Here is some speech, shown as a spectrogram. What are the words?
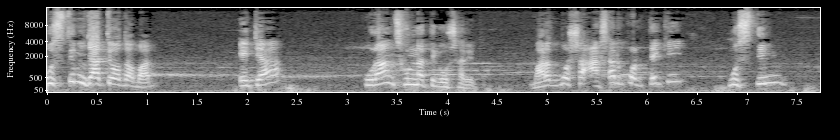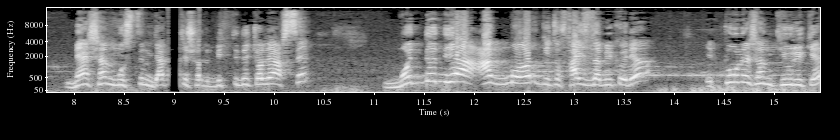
মুসলিম জাতীয়তাবাদ, এটা কোরআন সুন্না থেকে উৎসারিত ভারতবর্ষ আসার পর থেকেই মুসলিম নেশন, মুসলিম জাতিসত্তার ভিত্তিতে চলে আসছে। মধ্যে দিয়া আকবর কিছু ফাইজলামি করিয়া এই টু নেশন থিওরিকে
